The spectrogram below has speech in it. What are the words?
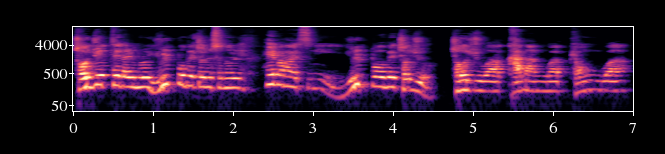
저주의 태달림으로 율법의 저주선을 해방하였으니 율법의 저주, 저주와 가난과 병과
